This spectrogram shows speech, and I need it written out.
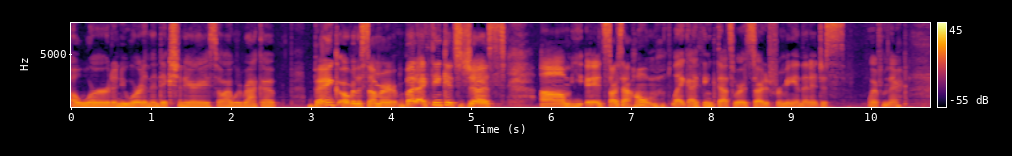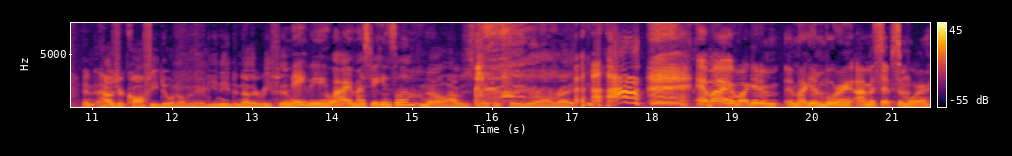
a word, a new word in the dictionary. So I would rack up bank over the summer. But I think it's just, um, it starts at home. Like, I think that's where it started for me, and then it just went from there. And how's your coffee doing over there? Do you need another refill? Maybe. Why? Am I speaking slow? No, I was just making sure you were all right. Am I? Am I getting? Am I getting boring? I'm gonna sip some more.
